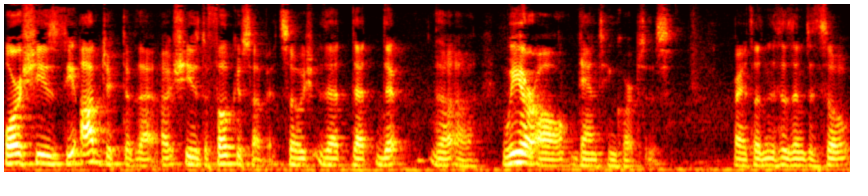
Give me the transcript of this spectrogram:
Or she's the object of that. Uh, she is the focus of it. So that that the, the uh, we are all dancing corpses, right? So this is so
